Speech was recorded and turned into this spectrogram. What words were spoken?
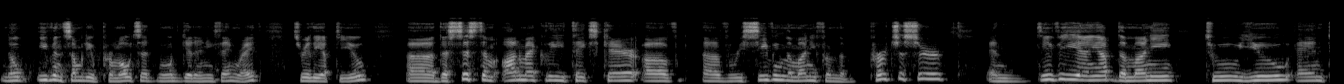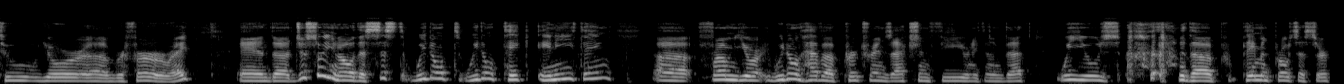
no even somebody who promotes it won't get anything right? It's really up to you. Uh, the system automatically takes care of of receiving the money from the purchaser and divvying up the money to you and to your uh, referrer right? And uh, just so you know the system we don't we don't take anything uh from your we don't have a per transaction fee or anything like that. We use the payment processor.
